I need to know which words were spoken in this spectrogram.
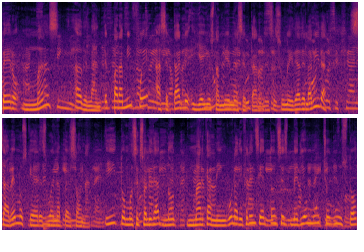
Pero más adelante, para mí fue aceptarme y ellos también me aceptaron. Esa es una idea de la vida. Sabemos que eres buena persona y tu homosexualidad no marca ninguna diferencia, entonces me dio mucho gusto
